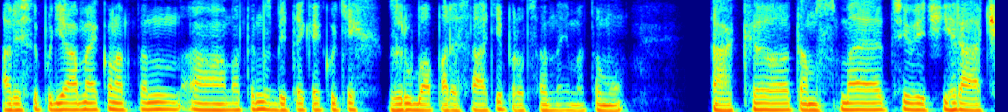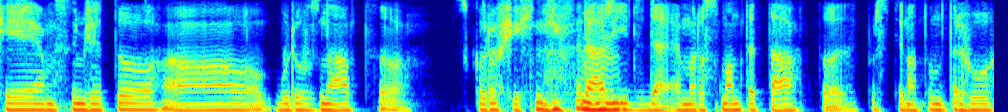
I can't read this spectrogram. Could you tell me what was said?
A když se podíváme jako na ten, uh, na ten zbytek, jako těch zhruba 50%, dejme tomu, tak uh, tam jsme tři větší hráči a myslím, že to uh, budou znát uh, skoro všichni, se dá mm-hmm. říct, DM, Rossmann, Teta, to je prostě na tom trhu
